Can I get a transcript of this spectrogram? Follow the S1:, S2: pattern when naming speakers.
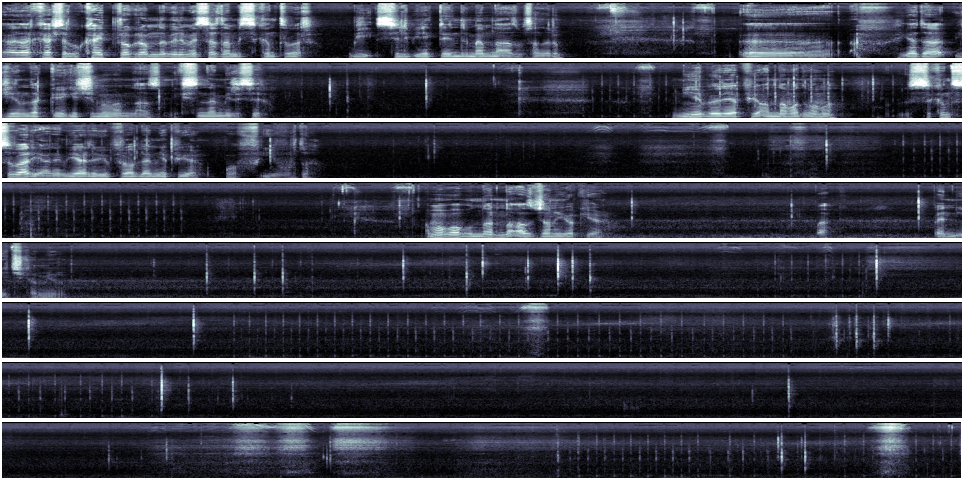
S1: Evet arkadaşlar bu kayıt programında benim esasdan bir sıkıntı var. Bir silip inekleri indirmem lazım sanırım. Ee, ya da 20 dakikayı geçirmemem lazım. İkisinden birisi. Niye böyle yapıyor anlamadım ama sıkıntısı var yani. Bir yerde bir problem yapıyor. Of iyi vurdu. Ama bunların da az canı yok ya. Bak. Ben niye çıkamıyorum?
